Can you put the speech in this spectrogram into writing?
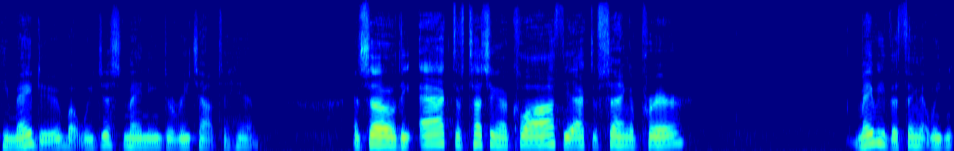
he may do, but we just may need to reach out to him. And so the act of touching a cloth, the act of saying a prayer, maybe the thing that we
